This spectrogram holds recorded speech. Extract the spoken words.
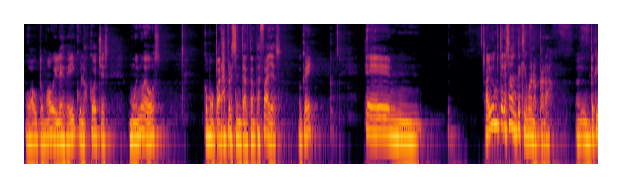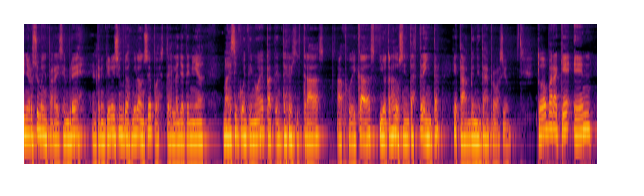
o automóviles, vehículos, coches muy nuevos como para presentar tantas fallas, ¿ok? Em, algo interesante que, bueno, para un pequeño resumen, para diciembre, el 31 de diciembre de 2011, pues Tesla ya tenía más de 59 patentes registradas adjudicadas y otras 230 que estaban pendientes de aprobación. Todo para que en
